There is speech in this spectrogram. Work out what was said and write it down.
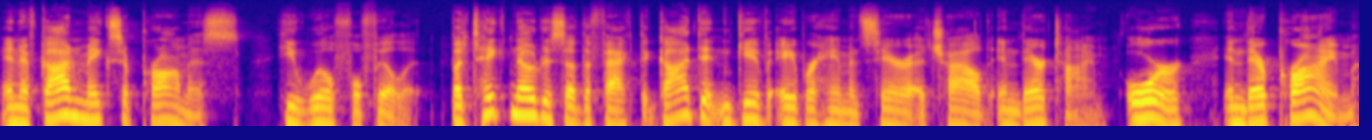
And if God makes a promise, he will fulfill it. But take notice of the fact that God didn't give Abraham and Sarah a child in their time or in their prime.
